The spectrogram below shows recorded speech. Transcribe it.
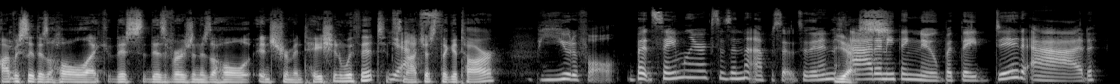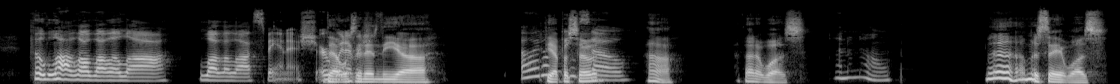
Obviously, there's a whole like this this version. There's a whole instrumentation with it. It's Yes. not just the guitar. beautiful. But same lyrics as in the episode. So they didn't Yes. add anything new, but they did add the la la la la la la la la Spanish or that whatever. wasn't in the. uh oh, I don't the episode? think so. Oh, I thought it was. I don't know. Eh, I'm gonna say it was.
